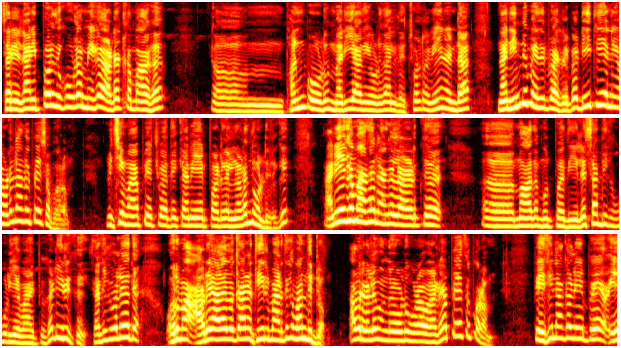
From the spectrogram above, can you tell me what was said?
சரி. நான் இப்பொழுது கூட மிக அடக்கமாக பண்போடும் மரியாதையோடு தான் இதை சொல்கிறேன் ஏனென்றால் நான் இன்னும் எதிர்பார்க்குறேன் இப்போ டிடிஎன்ஏயோடு நாங்கள் பேச போகிறோம் நிச்சயமாக பேச்சுவார்த்தைக்கான ஏற்பாடுகள் நடந்து கொண்டிருக்கு. அநேகமாக நாங்கள் அடுத்த மாதம் முற்பதியில் சந்திக்கக்கூடிய வாய்ப்புகள் இருக்குது சந்திக்கக்கூடிய ஒரு மா ஒரே அளவுக்கான தீர்மானத்துக்கு வந்துட்டோம். அவர்களும் எங்களோடு உறவாட பேச போகிறோம் பேசி நாங்கள் பே ஏ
